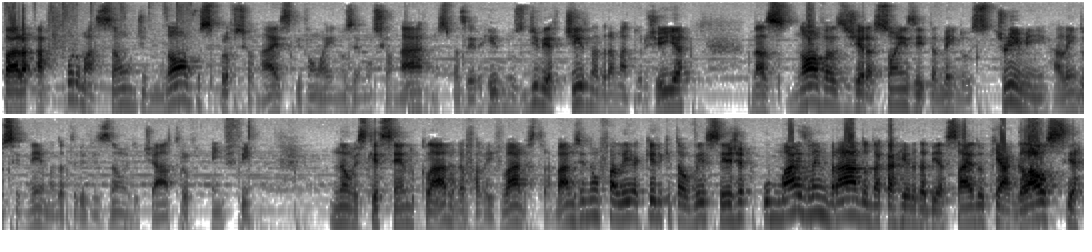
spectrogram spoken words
para a formação de novos profissionais que vão aí nos emocionar, nos fazer rir, nos divertir na dramaturgia, nas novas gerações e também no streaming, além do cinema, da televisão e do teatro, enfim. Não esquecendo, claro, né, eu falei vários trabalhos e não falei aquele que talvez seja o mais lembrado da carreira da Bia Seidel, que é a Gláucia,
